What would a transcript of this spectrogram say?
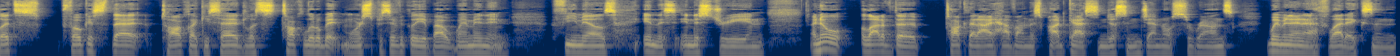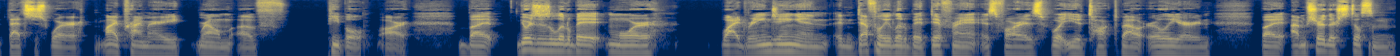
let's focus that talk, like you said, let's talk a little bit more specifically about women and females in this industry. And I know a lot of the talk that I have on this podcast and just in general surrounds women in athletics. And that's just where my primary realm of people are. But yours is a little bit more wide ranging and, and definitely a little bit different as far as what you talked about earlier. And but I'm sure there's still some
